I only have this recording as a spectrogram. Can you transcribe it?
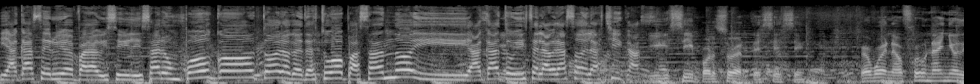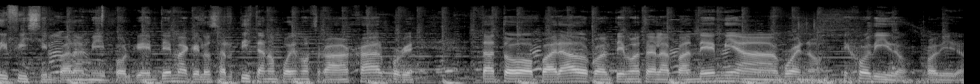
Y acá sirve para visibilizar un poco todo lo que te estuvo pasando y acá tuviste el abrazo de las chicas. Y sí, por suerte, sí, sí. Pero bueno, fue un año difícil para mí, porque el tema que los artistas no podemos trabajar, porque está todo parado con el tema de la pandemia, bueno, es jodido, jodido.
